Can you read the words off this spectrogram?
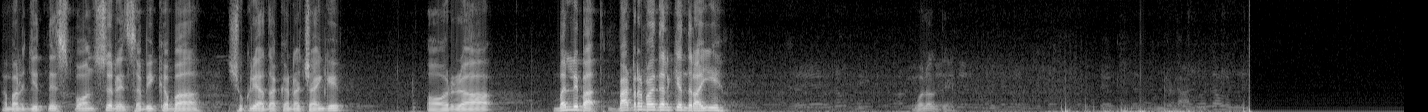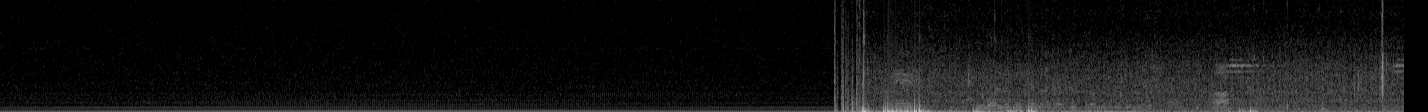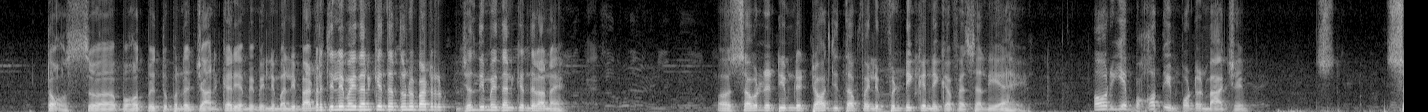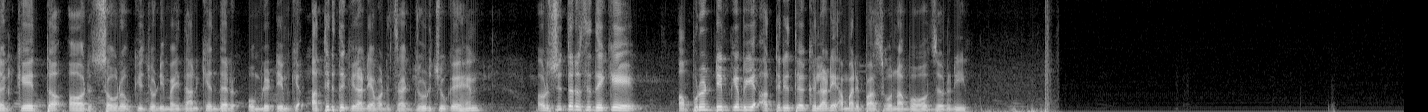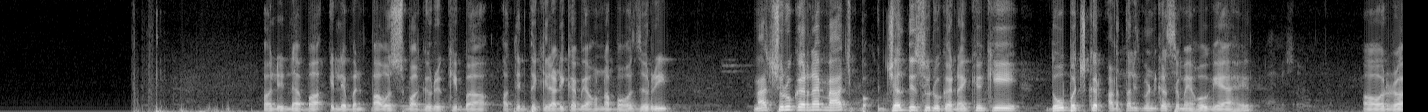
हमारे जितने स्पॉन्सर हैं, सभी का शुक्रिया अदा करना चाहेंगे। और बल्लेबाज बैटर मैदान के अंदर आइए। बोला टॉस बहुत महत्वपूर्ण जानकारी हमें मिलने वाली। बैटर चले मैदान के अंदर, दोनों बैटर जल्दी मैदान के अंदर आना है। और सवर्ण टीम ने टॉस जीता, पहले फील्डिंग करने का फैसला लिया है। और ये बहुत इंपॉर्टेंट मैच है। संकेत और सौरव की जोड़ी मैदान के अंदर उमरी टीम के अतिरिक्त खिलाड़ी हमारे साथ जुड़ चुके हैं। और उसी तरह से देखिए अपोनेंट टीम के भी अतिरिक्त खिलाड़ी हमारे पास होना बहुत ज़रूरी। अलीना बा इलेवन पावर्स वगैरह की बा अतिरिक्त खिलाड़ी का भी होना बहुत ज़रूरी मैच शुरू करना है मैच जल्दी शुरू करना है क्योंकि दो बजकर अड़तालीस मिनट का समय हो गया है और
